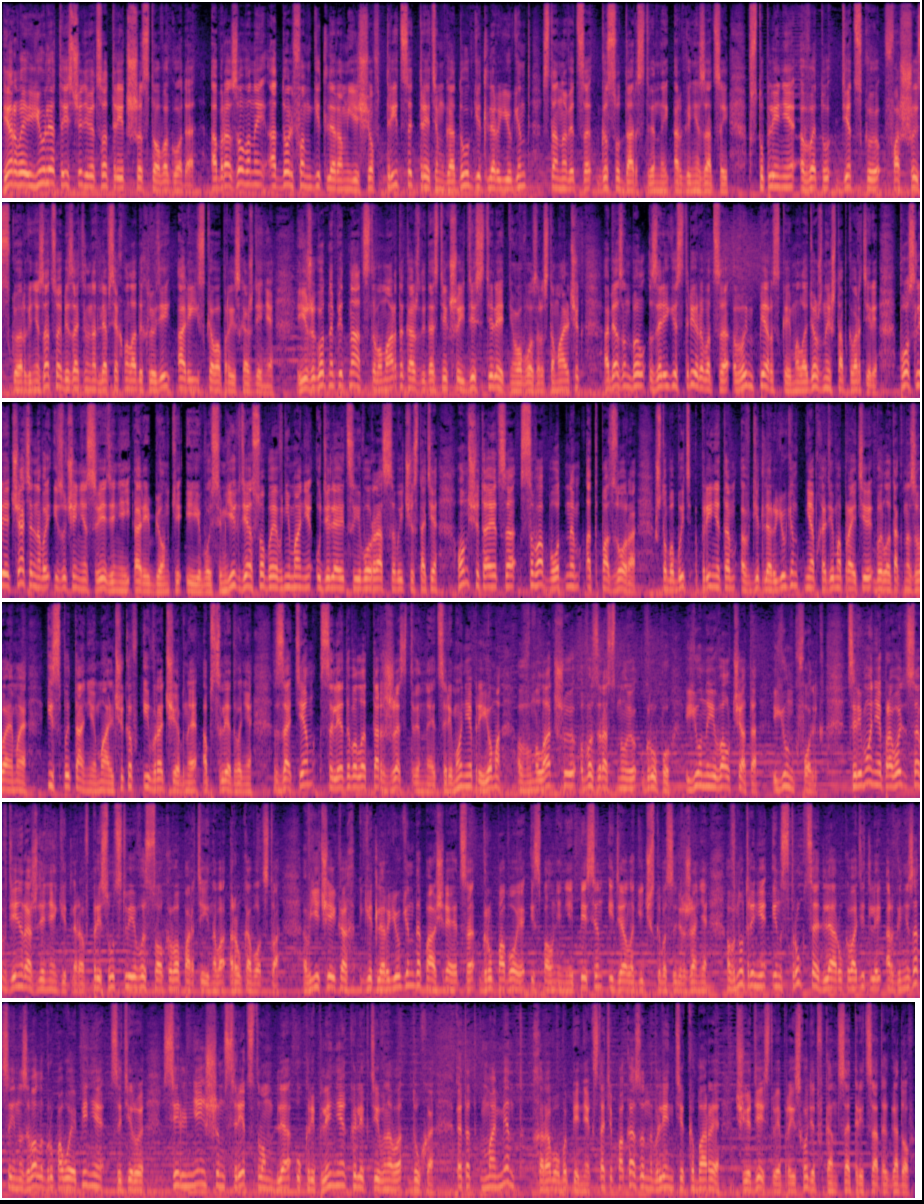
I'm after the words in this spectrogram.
1 июля 1936 года. Образованный Адольфом Гитлером еще в 1933 году, Гитлер-Югент становится государственной организацией. Вступление в эту детскую фашистскую организацию обязательно для всех молодых людей арийского происхождения. Ежегодно 15 марта каждый достигший 10-летнего возраста мальчик обязан был зарегистрироваться в имперской молодежной штаб-квартире. После тщательного изучения сведений о ребенке ребенке и его семье, где особое внимание уделяется его расовой чистоте, он считается свободным от позора. Чтобы быть принятым в Гитлер-Югент, необходимо пройти было так называемое испытание мальчиков и врачебное обследование. Затем следовала торжественная церемония приема в младшую возрастную группу «Юные волчата» – «Юнгфольк». Церемония проводится в день рождения Гитлера в присутствии высокого партийного руководства. В ячейках Гитлер-Югенда поощряется групповое исполнение песен идеологического содержания. Внутренняя инструкция для руководителей организации называла групповое пение, цитирую, «сильнейшим средством для укрепления коллективного духа». Этот момент хорового пения, кстати, показан в ленте «Кабаре», чье действие происходит в конце 30-х годов.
